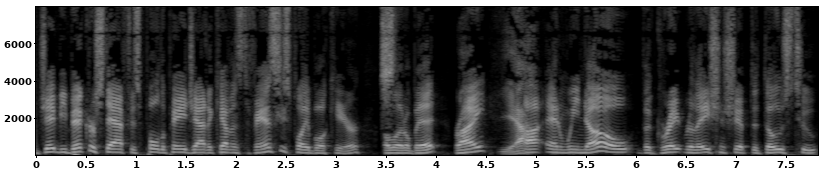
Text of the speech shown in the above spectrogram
JB Bickerstaff has pulled a page out of Kevin Stefanski's playbook here a little bit, right? Yeah. Uh, and we know the great relationship that those two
